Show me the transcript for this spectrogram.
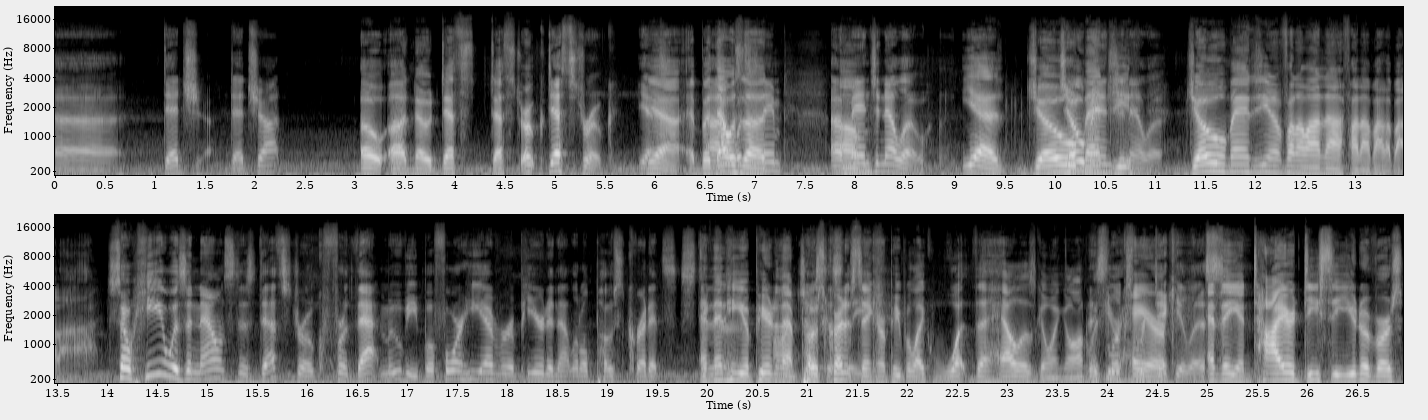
uh, Deadshot. Deadshot. Oh uh, no, Death Deathstroke. Deathstroke. Yes. Yeah, but Uh, that was what's uh, his name? Uh, um, Manganiello. yeah, Joe, Joe Mangi- Manganiello. Joe Manganiello. So he was announced as Deathstroke for that movie before he ever appeared in that little post-credits. And then he appeared in that post-credit League. stinger. People were like, "What the hell is going on This with your hair?" ridiculous. And the entire DC universe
